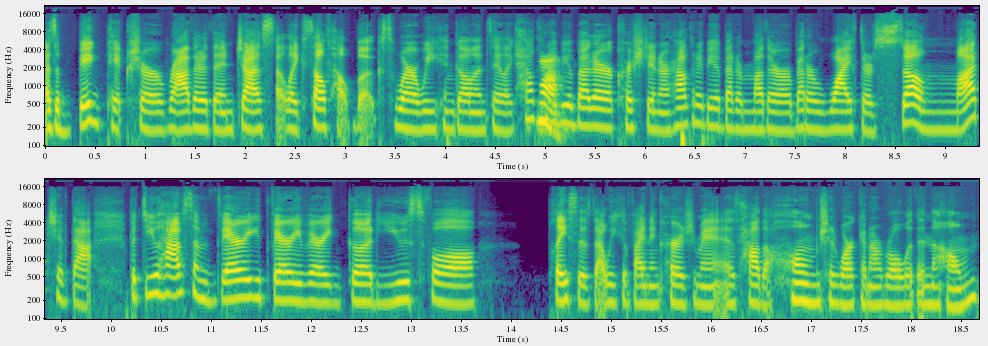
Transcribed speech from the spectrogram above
as a big picture rather than just like self-help books where we can go and say like how can yeah. I be a better Christian or how can I be a better mother or better wife. There's so much of that. But do you have some very, very, very good, useful places that we can find encouragement as how the home should work in our role within the home?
